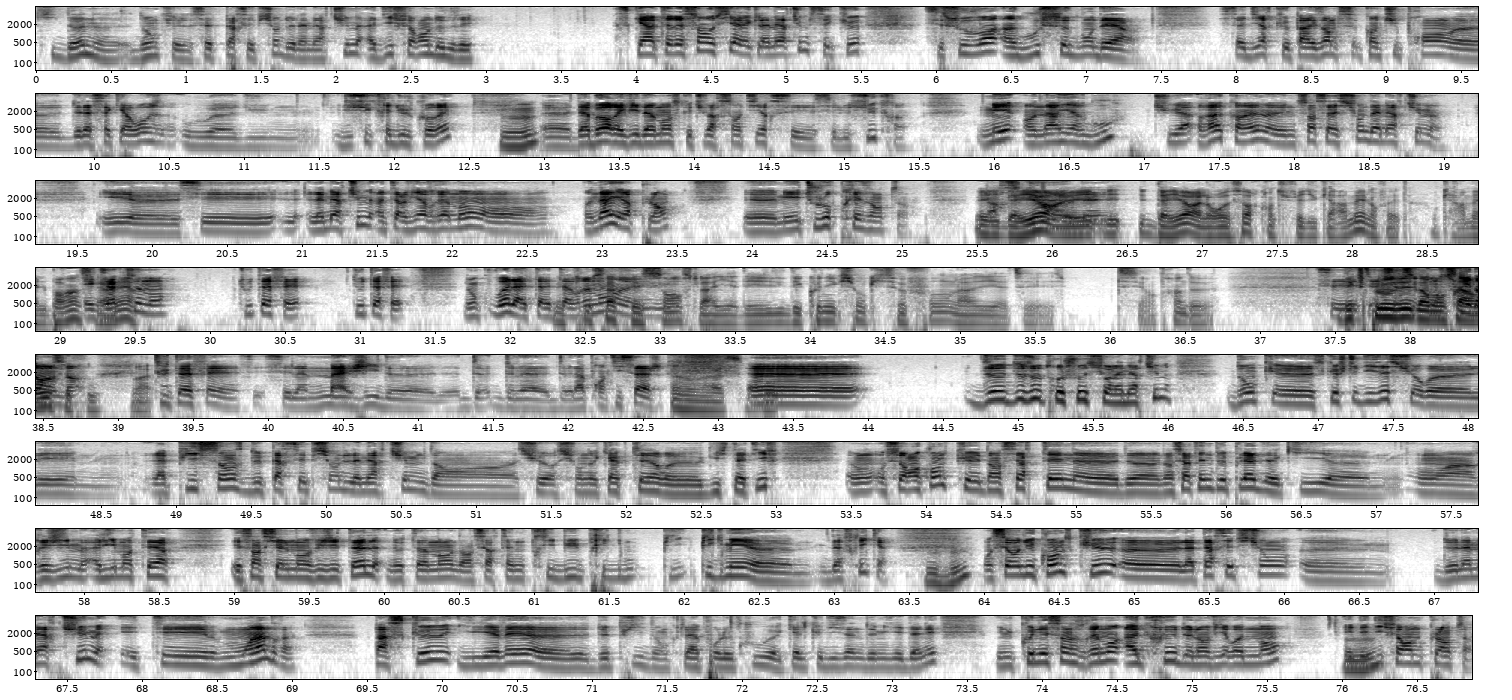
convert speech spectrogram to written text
qui donnent euh, donc euh, cette perception de l'amertume à différents degrés. Ce qui est intéressant aussi avec l'amertume, c'est que c'est souvent un goût secondaire. C'est-à-dire que par exemple, quand tu prends euh, de la saccharose ou euh, du, du sucre édulcoré, Mhm. euh, D'abord, évidemment, ce que tu vas ressentir, c'est le sucre, mais en arrière-goût, tu auras quand même une sensation d'amertume. Et euh, c'est l'amertume intervient vraiment en, en arrière-plan, euh, mais est toujours présente. Et d'ailleurs, et- ben- d'ailleurs, elle ressort quand tu fais du caramel en fait. Le caramel brun, c'est. Exactement, tout à fait, tout à fait. Donc voilà, tu as, tout vraiment. ça fait une- sens là. Il y a des, des connexions qui se font là. C'est en train de d'exploser se dans mon cerveau. C'est fou. Ouais. Tout à fait, c'est la magie de, de, de la- de l'apprentissage. Euh, deux, deux autres choses sur l'amertume. Donc, euh, ce que je te disais sur euh, les, la puissance de perception de l'amertume sur, sur nos capteurs euh, gustatifs, on, on se rend compte que dans certaines, dans certaines peuplades qui ont un régime alimentaire essentiellement végétal, notamment dans certaines tribus pygmées d'Afrique, Mhm. on s'est rendu compte que la perception de l'amertume était moindre parce que il y avait euh, depuis donc là pour le coup euh, quelques dizaines de milliers d'années une connaissance vraiment accrue de l'environnement et des Mhm. différentes plantes.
